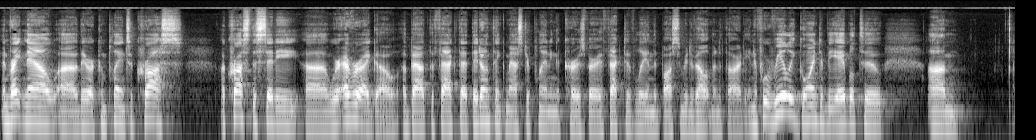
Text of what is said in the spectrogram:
And right now, uh, there are complaints across across the city, uh, wherever I go, about the fact that they don't think master planning occurs very effectively in the Boston Redevelopment Authority. And if we're really going to be able to, um,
